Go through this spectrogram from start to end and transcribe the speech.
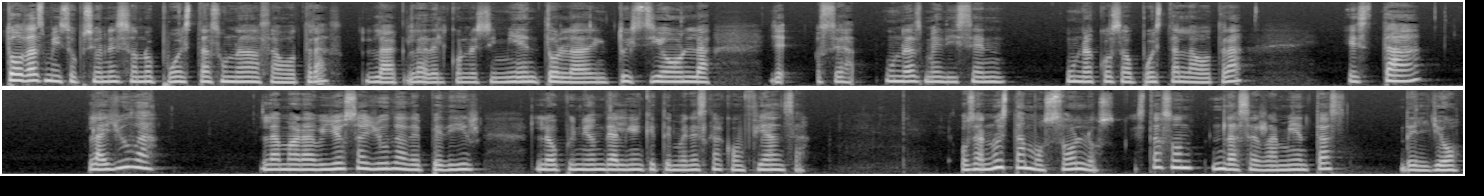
todas mis opciones son opuestas unas a otras, la, la del conocimiento, la intuición, la, o sea, unas me dicen una cosa opuesta a la otra, está la ayuda, la maravillosa ayuda de pedir la opinión de alguien que te merezca confianza. O sea, no estamos solos. Estas son las herramientas del yo.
